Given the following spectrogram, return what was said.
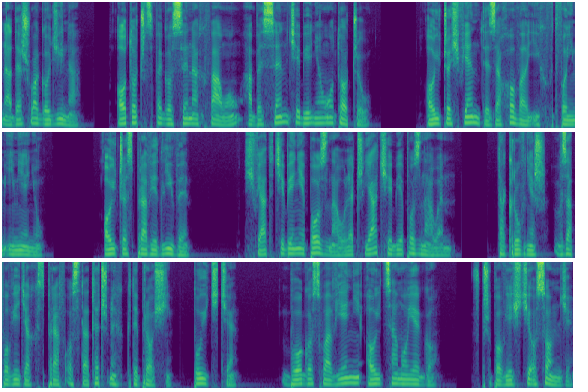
nadeszła godzina. Otocz swego Syna chwałą, aby Syn Ciebie nią otoczył. Ojcze święty, zachowaj ich w Twoim imieniu. Ojcze sprawiedliwy, świat Ciebie nie poznał, lecz ja Ciebie poznałem. Tak również w zapowiedziach spraw ostatecznych, gdy prosi: Pójdźcie, błogosławieni Ojca mojego, w przypowieści o sądzie.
